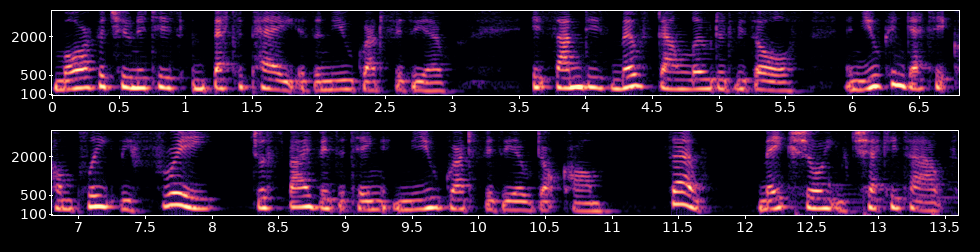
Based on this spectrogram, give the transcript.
more opportunities, and better pay as a new grad physio. It's Andy's most downloaded resource, and you can get it completely free just by visiting newgradphysio.com. So make sure you check it out.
